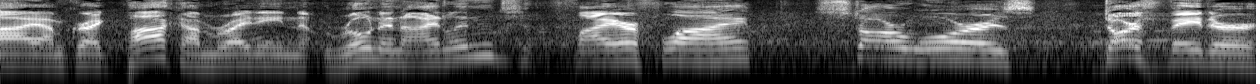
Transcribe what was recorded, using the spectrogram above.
Hi, I'm Greg Pak. I'm writing Ronin Island, Firefly, Star Wars, Darth Vader,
